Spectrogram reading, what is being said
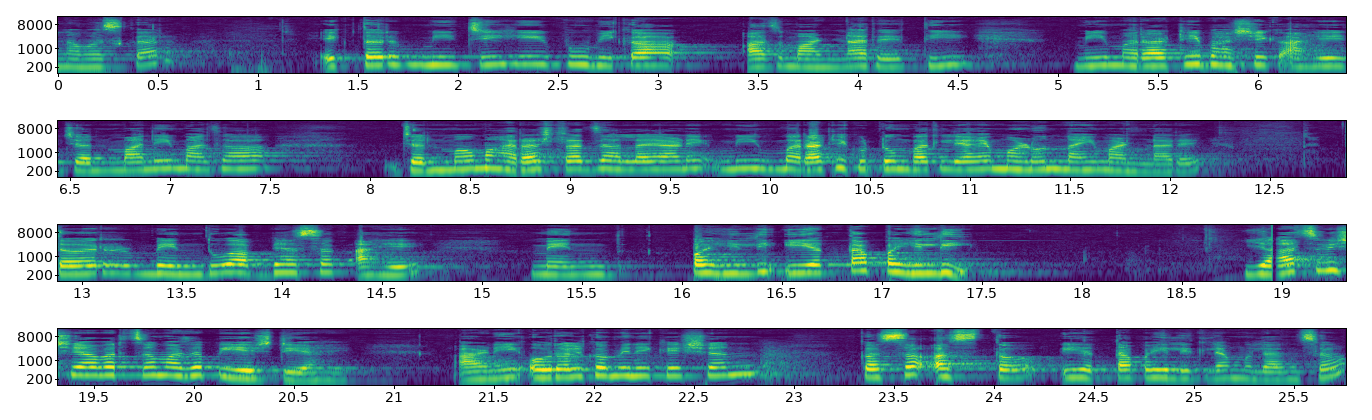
नमस्कार. एकतर मी जी ही भूमिका आज मांडणार आहे ती मी मराठी भाषिक आहे जन्माने माझा जन्म महाराष्ट्रात झाला आहे आणि मी मराठी कुटुंबातली आहे म्हणून नाही मांडणार आहे. तर मेंदू अभ्यासक आहे. मेंद पहिली इयत्ता पहिली याच विषयावरचं माझं पी एच डी आहे. आणि ओरल कम्युनिकेशन कसं असतं इयत्ता पहिलीतल्या मुलांचं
